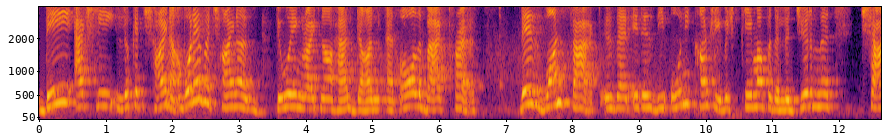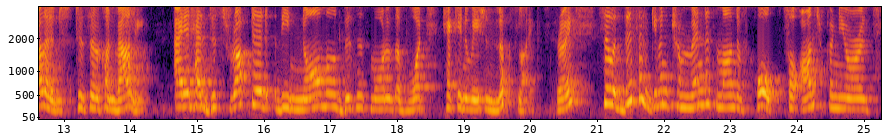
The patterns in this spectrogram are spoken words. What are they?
they actually look at China, whatever China is doing right now, has done, and all the bad press. There's one fact is that it is the only country which came up with a legitimate challenge to Silicon Valley. And it has disrupted the normal business models of what tech innovation looks like right so this has given tremendous amount of hope for entrepreneurs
